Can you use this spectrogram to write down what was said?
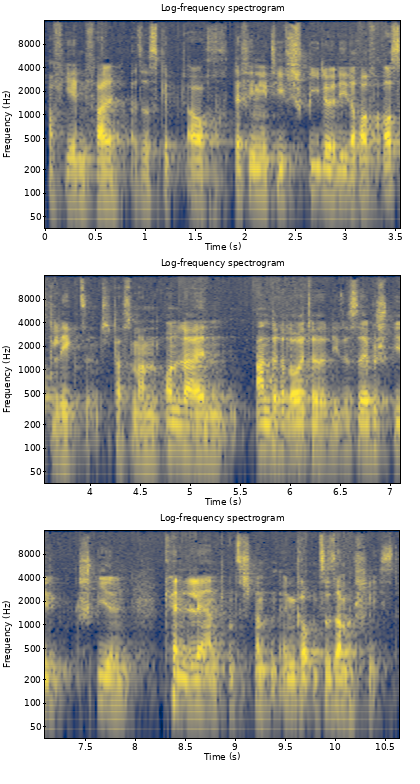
Auf jeden Fall. Also es gibt auch definitiv Spiele, die darauf ausgelegt sind, dass man online andere Leute, die dasselbe Spiel spielen, kennenlernt und sich dann in Gruppen zusammenschließt.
